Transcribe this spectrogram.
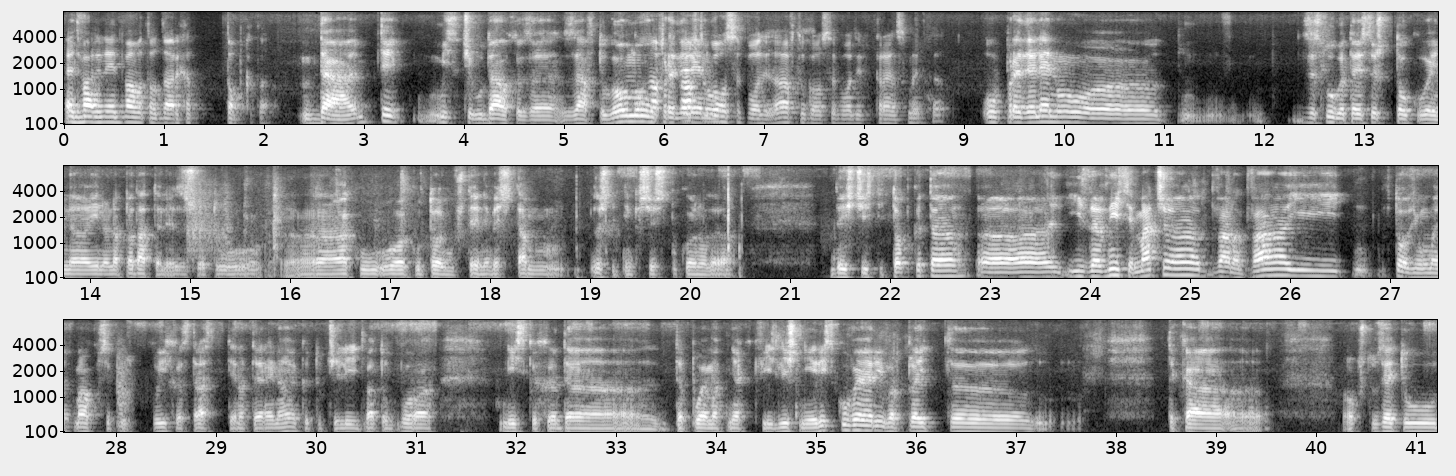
едва ли не двамата удариха топката. Да, те мисля, че го даваха за, за автогол, но Авто, определено... Автогол се води, да, автогол се води в крайна сметка. Определено заслугата е също толкова и на, и на нападателя, защото ако, ако той въобще не беше там, защитника ще спокойно да, да изчисти топката. Изравни се матча 2 на 2 и в този момент малко се поиха страстите на терена, като че ли двата отбора не искаха да, да поемат някакви излишни рискове. River Plate така общо взето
